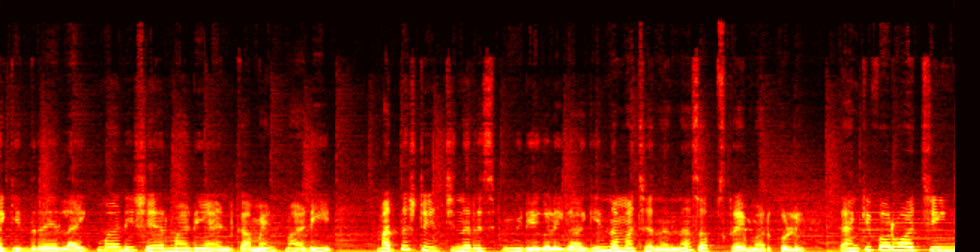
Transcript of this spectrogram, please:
ಆಗಿದ್ದರೆ ಲೈಕ್ ಮಾಡಿ ಶೇರ್ ಮಾಡಿ ಆ್ಯಂಡ್ ಕಮೆಂಟ್ ಮಾಡಿ. ಮತ್ತಷ್ಟು ಹೆಚ್ಚಿನ ರೆಸಿಪಿ ವಿಡಿಯೋಗಳಿಗಾಗಿ ನಮ್ಮ ಚಾನಲ್ನ ಸಬ್ಸ್ಕ್ರೈಬ್ ಮಾಡ್ಕೊಳ್ಳಿ. ಥ್ಯಾಂಕ್ ಯು ಫಾರ್ ವಾಚಿಂಗ್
